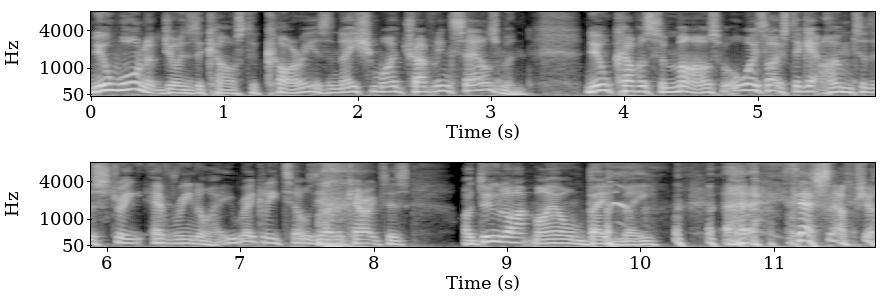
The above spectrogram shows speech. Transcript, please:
Neil Warnock joins the cast of Corrie as a nationwide travelling salesman. Neil covers some miles, but always likes to get home to the street every night. He regularly tells the other characters. I do like my own bed, me. Uh, that's I'm sure,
